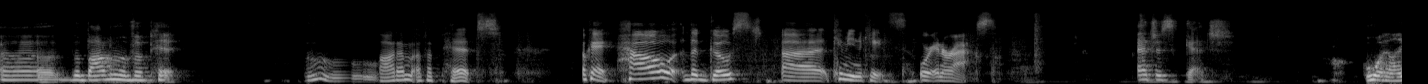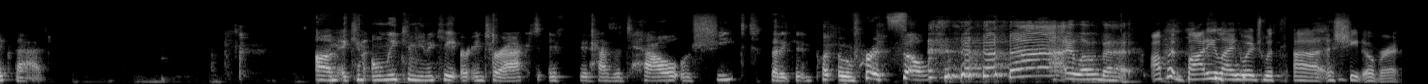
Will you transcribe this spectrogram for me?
uh, the bottom of a pit. Ooh. Bottom of a pit. Okay, how the ghost uh, communicates or interacts. Etch a sketch. Oh, I like that. Um, it can only communicate or interact if it has a towel or sheet that it can put over itself. I love that. I'll put body language with uh, a sheet over it.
